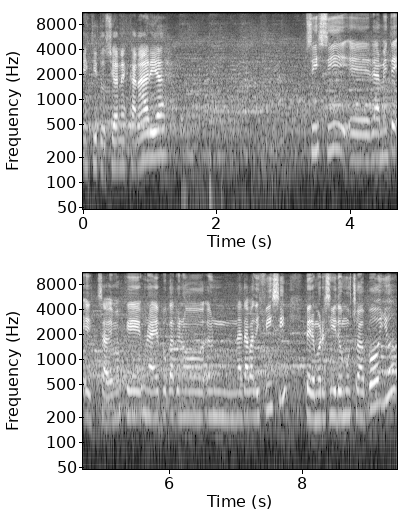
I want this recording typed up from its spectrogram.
instituciones canarias? Sí, sí, eh, realmente eh, sabemos que es una época que no una etapa difícil, pero hemos recibido mucho apoyo.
